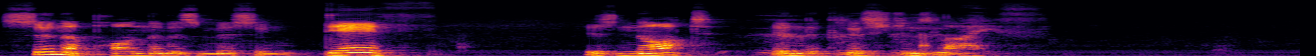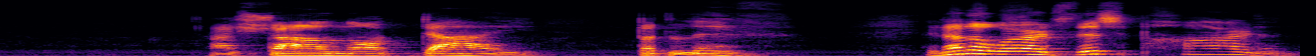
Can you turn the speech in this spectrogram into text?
sin upon them is missing. Death is not in the Christian's life. I shall not die, but live. In other words, this pardon,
